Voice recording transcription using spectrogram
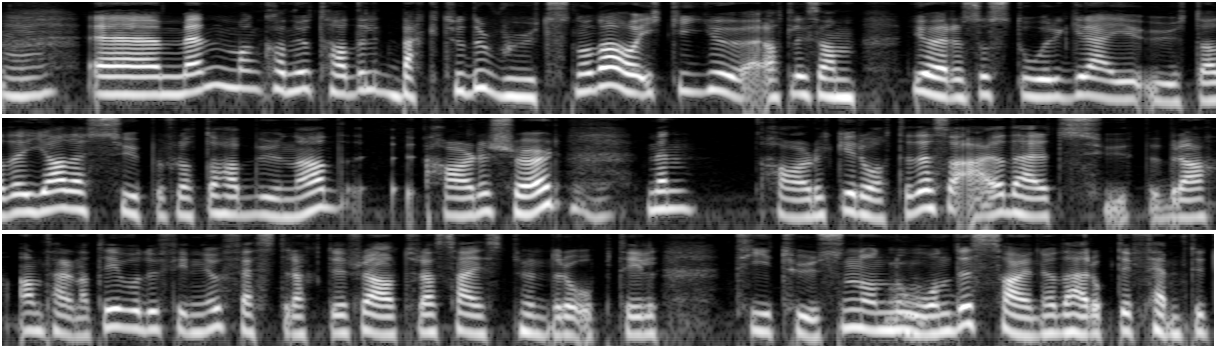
Eh, men man kan jo ta det litt back to the roots nå, da, og ikke gjøre, at, liksom, gjøre en så stor greie ut av det. Ja, det er superflott å ha bunad, har det sjøl, men har du ikke råd til det, så er jo det her et superbra alternativ. Og du finner jo festdrakter fra alt fra 1600 og opp til 10 000, og noen designer jo det her opp til 50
